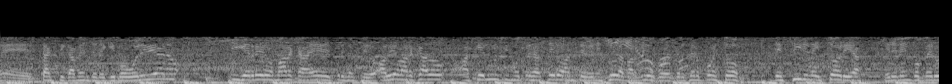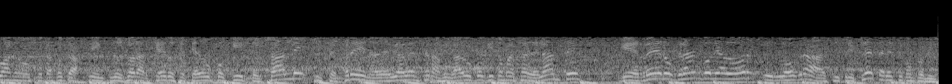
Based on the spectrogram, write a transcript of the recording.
eh, tácticamente el equipo boliviano. Y Guerrero marca el 3 a 0. Había marcado aquel último 3 a 0 ante Venezuela, partido por el tercer puesto. Define la historia el elenco peruano JJ. Incluso el arquero se queda un poquito, sale y se frena. Debió haberse la jugado un poquito más adelante. Guerrero, gran goleador y logra su tripleta en este compromiso.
